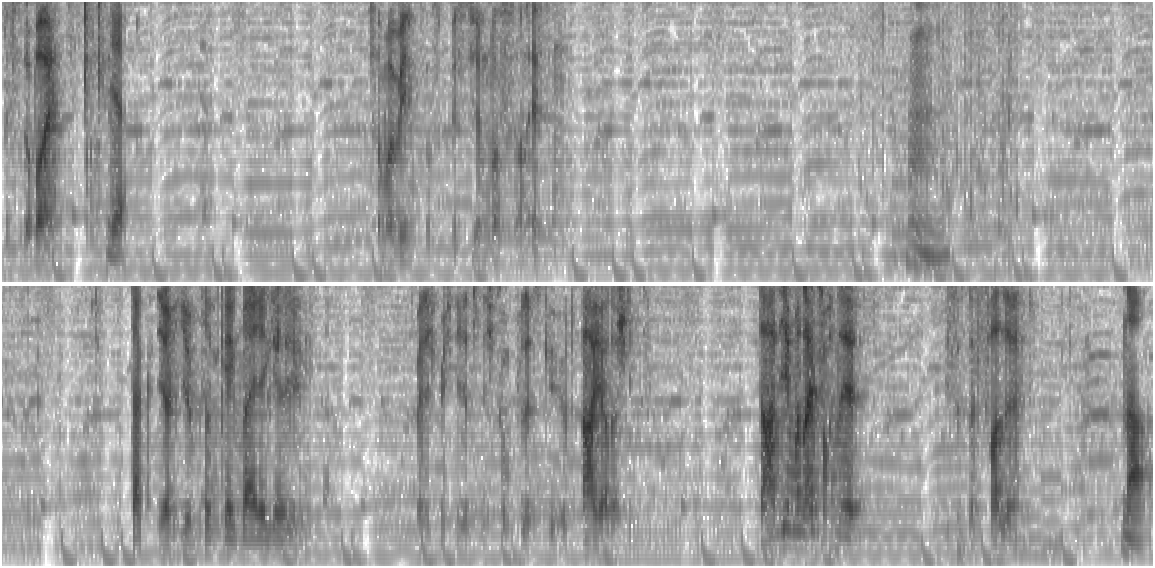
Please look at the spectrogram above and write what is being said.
bist du dabei? Ja. Jetzt haben wir wenigstens ein bisschen was an Essen. Hm. Tack. Ja, hier hinten gleich beide stehen. Wenn ich mich jetzt nicht komplett geirrt. Ah ja, da steht's. Da hat jemand einfach eine. Ist es eine Falle? Na,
